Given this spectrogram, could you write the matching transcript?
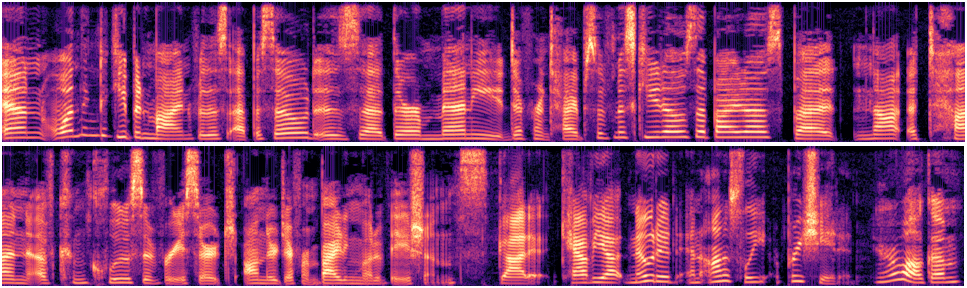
And one thing to keep in mind for this episode is that there are many different types of mosquitoes that bite us, but not a ton of conclusive research on their different biting motivations. Got it. Caveat noted and honestly appreciated. You're welcome.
